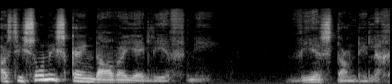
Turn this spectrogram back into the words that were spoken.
As die son nie skyn daar waar jy leef nie, wees dan die lig.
